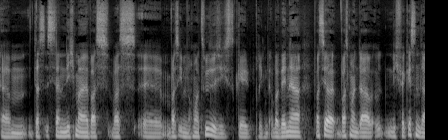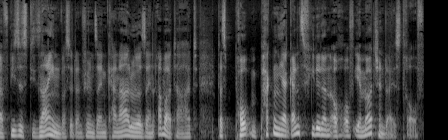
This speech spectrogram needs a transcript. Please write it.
ähm, das ist dann nicht mal was, was, äh, was ihm nochmal zusätzliches Geld bringt. Aber wenn er, was ja, was man da nicht vergessen darf, dieses Design, was er dann für seinen Kanal oder seinen Avatar hat, das packen ja ganz viele dann auch auf ihr Merchandise drauf.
